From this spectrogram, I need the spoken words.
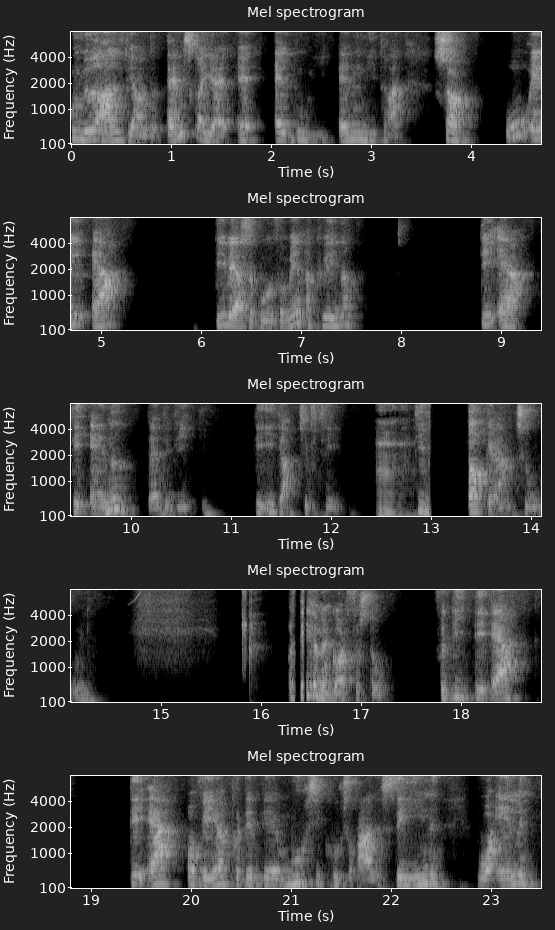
Hun møder alle de andre danskere i alt muligt anden idræt. Så OL er, det vil altså både for mænd og kvinder, det er det andet, der er det vigtige. Det er ikke aktiviteten. Mm. De vil så gerne til OL. Og det kan man godt forstå, fordi det er, det er at være på den der multikulturelle scene, hvor alle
